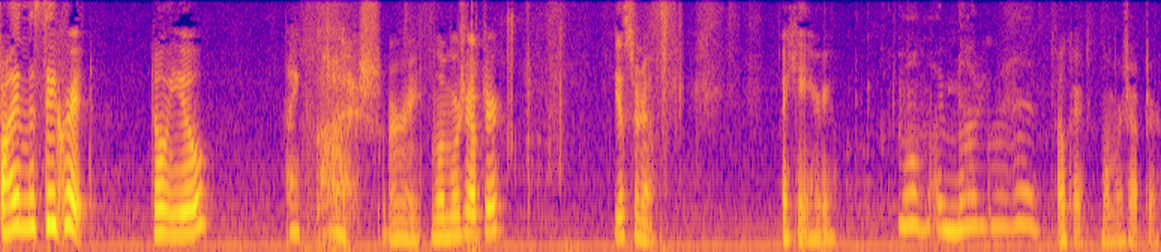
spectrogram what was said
find the secret. Don't you? My gosh. All right. One more chapter? Yes or no? I can't hear you. Mom, I'm nodding my head. Okay, one more chapter.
